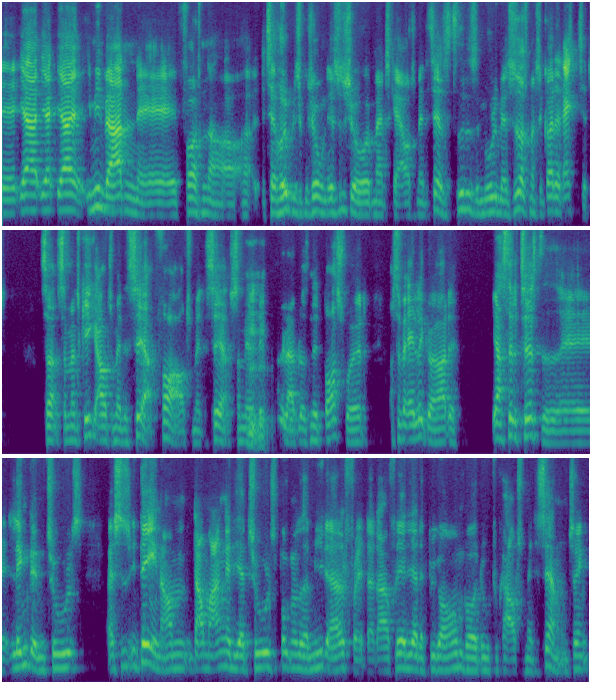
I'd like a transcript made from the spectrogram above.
øh, jeg, jeg, jeg, i min verden, øh, for sådan at, at tage hul på diskussionen, jeg synes jo, at man skal automatisere så tidligt som muligt, men jeg synes også, at man skal gøre det rigtigt. Så, så man skal ikke automatisere for at automatisere, som jeg mm. føler er blevet sådan et buzzword, og så vil alle gøre det. Jeg har selv testet øh, LinkedIn tools, og jeg synes, ideen om, der er jo mange af de her tools, brugt noget, der hedder Meet Alfred, og der er jo flere af de her, der bygger ovenpå, at du, du kan automatisere nogle ting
